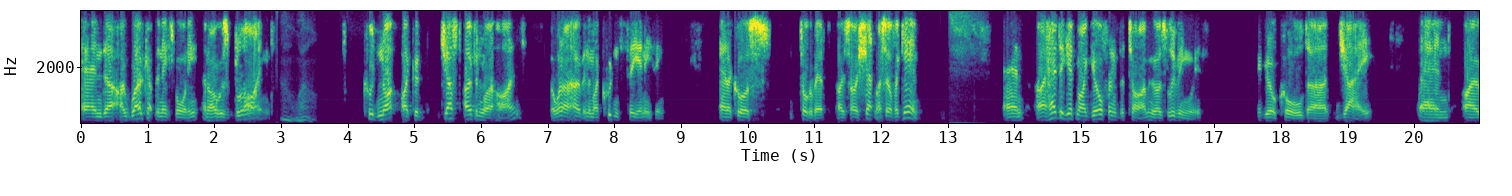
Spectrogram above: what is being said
And uh, I woke up the next morning and I was blind. Oh wow. Could not. I could just open my eyes, but when I opened them, I couldn't see anything. And of course, talk about. So I shat myself again. And I had to get my girlfriend at the time, who I was living with, a girl called uh, Jay, and I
